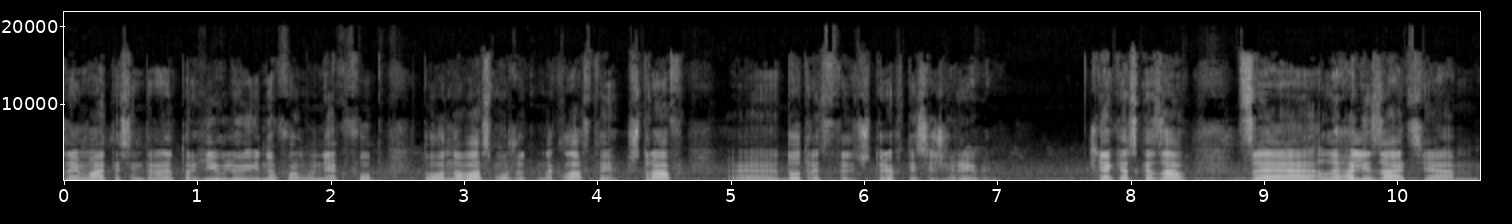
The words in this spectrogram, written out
займаєтесь інтернет-торгівлею і не оформлені як ФОП, то на вас можуть накласти штраф е, до 34 тисяч гривень. Як я сказав, це легалізація. ем,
